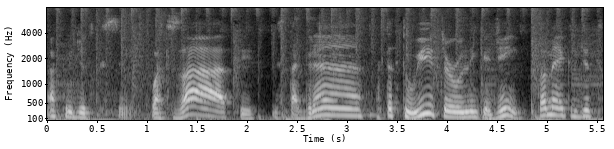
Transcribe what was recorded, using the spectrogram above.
Acredito que sim. WhatsApp, Instagram, até Twitter ou LinkedIn. Também acredito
